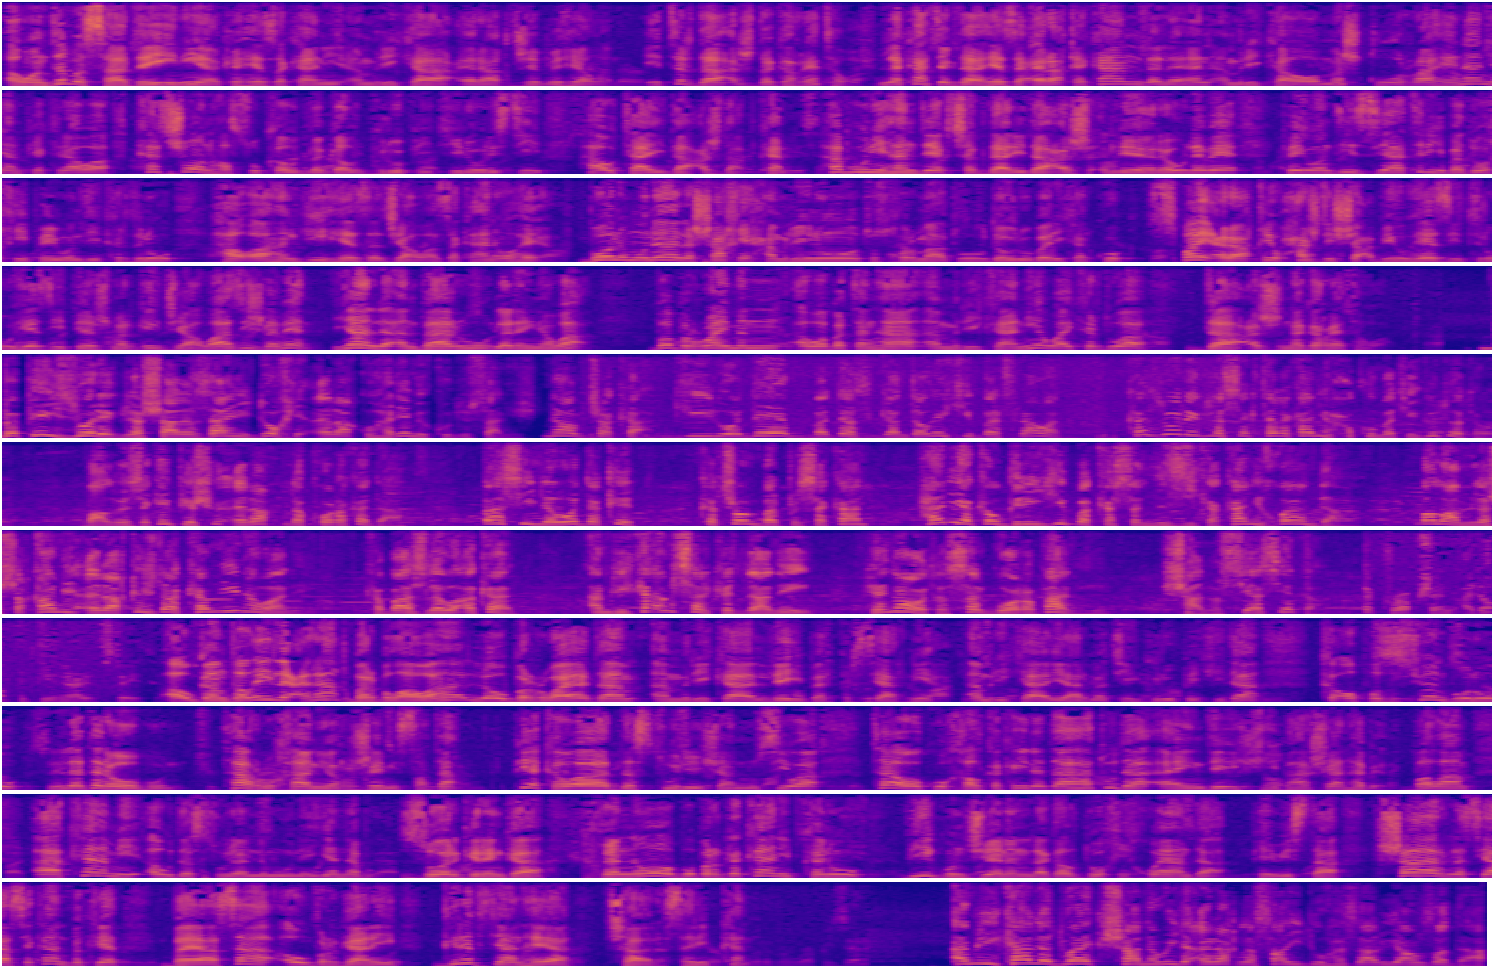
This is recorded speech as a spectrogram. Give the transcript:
ئەوەندە بە سادەیی نییە کە هێزەکانی ئەمریکا عێراق جێبهێڵن، ئیتر داعش دەگەڕێتەوە، لە کاتێکدا هێزە عێراقیەکان لە لایەن ئەمریکاوە مەشق و ڕاهێنانیان پێکراوە کە چۆن هەڵسوکەوت لەگەڵ گروپی تیرۆریستی هاوتای داعشدا بکەن، هەبوونی هەندێک چەکداری داعش لێرە و لەوێ پەیوەندی زیاتری بە دۆخی پەیوەندیکردن و هاوئاهەنگی هێزە جیاوازەکانەوە هەیە، بۆ نموونە لە شاخی حەمرین و توزخورماتوو و دەوروبەری کەرکووک، سوپای عێراقی و حەشدی شەعبی و هێزی تر و هێزی پێشمەرگەی جیاوازیش لەوێن، یان لە ئەنبار و لە نەینەوا. بە بڕوای من ئەوە بە تەنها ئەمریکا نییە وای کردووە داعش نەگەڕێتەوە. بەپێی زۆرێک لە شارەزایانی دۆخی عێراق و هەرێمی کوردستانیش، ناوچەکە گیرۆدەیە بەدەست گەندەڵێکی بەرفراوان کە زۆرێک لە سێکتەرەکانی حکوومەتی گرتۆتەوە. باڵوێزەکەی پێشووی عێراق لە کۆڕەکەدا باسی لەوە دەکرد کە چۆن بەرپرسەکان هەریەکەو گرنگی بە کەسە نزیکەکانی خۆیان داوە، بەڵام لە شەقامی عێراقیشدا کەم نین ئەوانەی کە باس لەوە ئەکەن، ئەمریکا ئەم سەرکردانەی هێناوەتە سەر گۆڕەپانی شانۆ سیاسیەکە. ئەو گەندەڵی لە عێراق بەربڵاوە لەو بڕوایەدام ئەمریکا لێی بەرپرسیار نییە، ئەمریکا یارمەتی گروپێکی دا کە ئۆپۆزسیۆن بوون و لە دەرەوە بوون تا ڕووخانی ڕژێمی سەدام، پێکەوە دەستووریشیان نووسیوە تاوەکو خەڵکەکەی لە داهاتوودا ئایندەیەکی باشیان هەبێت، بەڵام ئاکامی ئەو دەستوورە نموونەییە نەبوو. زۆر گرنگە خوێندنەوە بۆ بڕگەکانی بکەن و بیگونجێنن لەگەڵ دۆخی خۆیاندا، پێویستە فشار لە سیاسییەکان بکرێت بە یاسا ئەو بڕگانەی گرفتیان هەیە چارەسەری بکەن. ئەمریکا لە دوای کشانەوەی لە عێراق لە ساڵی دوو هەزار و یانزە دا،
